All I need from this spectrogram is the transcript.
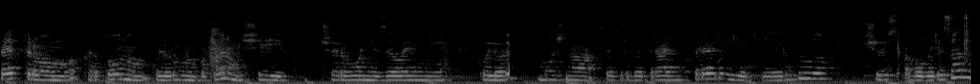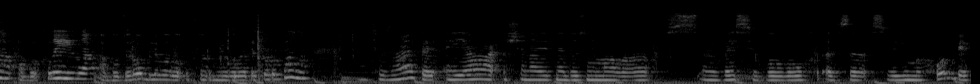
фетром, картоном, кольоровим папером, ще й червоні, зелені кольори. Можна це зробити реально в перерві, як я і робила. Щось або вирізала, або клеїла, або дороблювала, оформлювала, декорувала. Це знаєте, я ще навіть не дознімала весь влог з своїми хобі.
